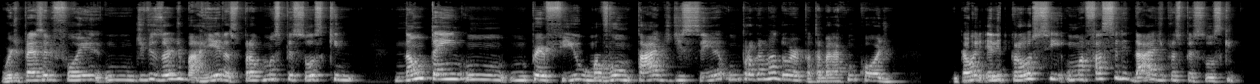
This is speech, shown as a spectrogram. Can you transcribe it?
o WordPress ele foi um divisor de barreiras para algumas pessoas que não têm um, um, perfil, uma vontade de ser um programador, para trabalhar com código. Então ele trouxe uma facilidade para as pessoas que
